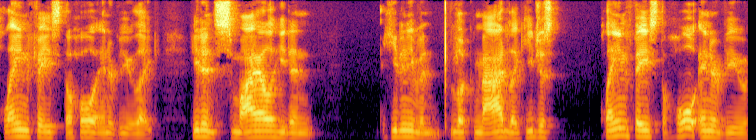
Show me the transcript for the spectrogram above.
plain faced the whole interview. Like he didn't smile. He didn't. He didn't even look mad. Like he just plain faced the whole interview,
